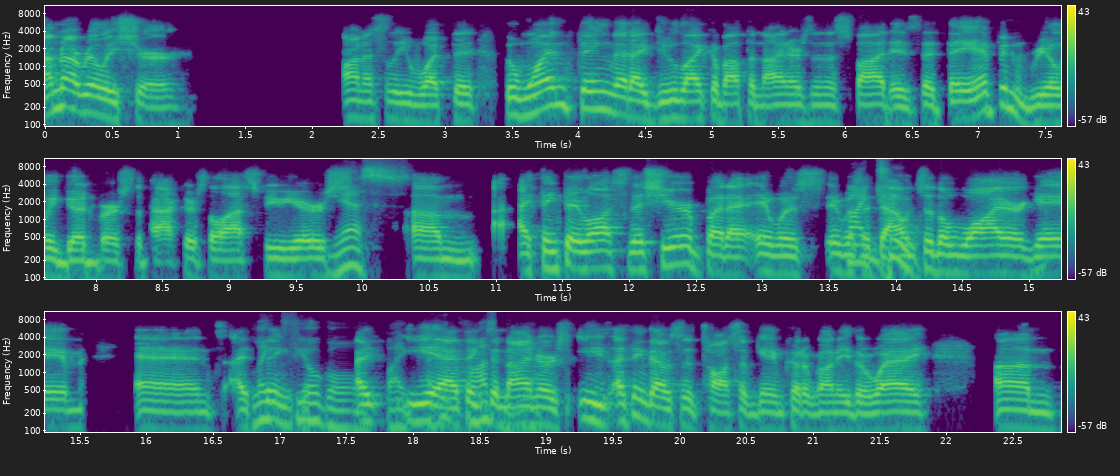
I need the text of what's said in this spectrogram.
I'm not really sure, honestly, what the the one thing that I do like about the Niners in this spot is that they have been really good versus the Packers the last few years. Yes. Um, I think they lost this year, but uh, it was it was By a down to the wire game, and I Late think field goal. I, by- yeah, I think think the. Niners. eas- I think that was a toss-up game. Could have gone either way. Um,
